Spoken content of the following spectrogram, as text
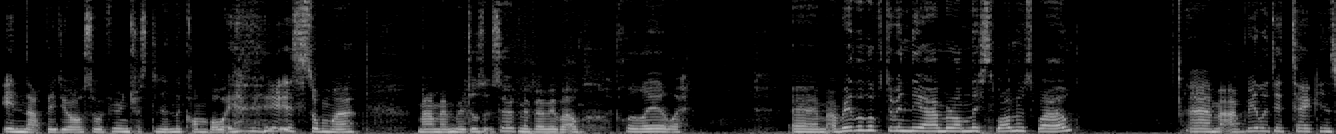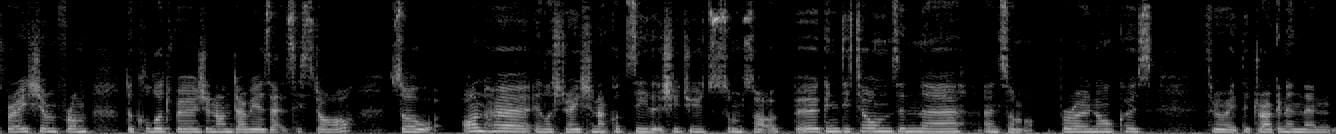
in that video. So if you're interested in the combo, it, it is somewhere. My memory doesn't serve me very well, clearly. Um, I really love doing the armour on this one as well. Um, I really did take inspiration from the coloured version on Derya's Etsy store. So on her illustration I could see that she'd used some sort of burgundy tones in there and some brown ochres throughout the dragon and then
